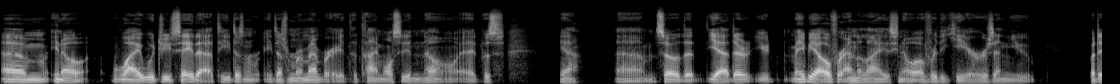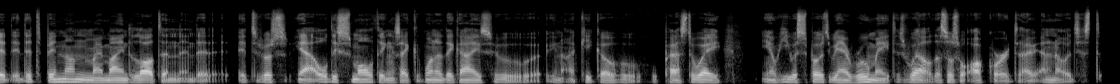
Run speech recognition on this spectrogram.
um, you know, why would you say that? He doesn't. He doesn't remember at the time. Also, didn't know. It was, yeah. Um, so that yeah, there you maybe I overanalyze, you know, over the years, and you, but it, it has been on my mind a lot, and and it, it, was yeah, all these small things. Like one of the guys who you know, Akiko, who, who passed away. You know, he was supposed to be my roommate as well. That's also awkward. I, I don't know. It just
